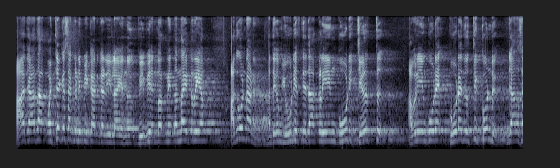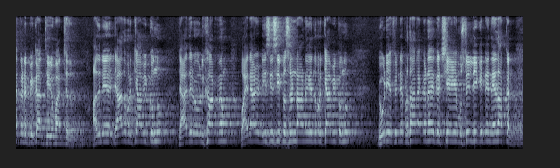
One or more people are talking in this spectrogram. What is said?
ആ ജാഥ ഒറ്റയ്ക്ക് സംഘടിപ്പിക്കാൻ കഴിയില്ല എന്ന് പി വി അൻവറിന് നന്നായിട്ടറിയാം. അതുകൊണ്ടാണ് അദ്ദേഹം യു ഡി എഫ് നേതാക്കളെയും കൂടി ചേർത്ത് അവരെയും കൂടെ കൂടെ നിർത്തിക്കൊണ്ട് ജാഥ സംഘടിപ്പിക്കാൻ തീരുമാനിച്ചത്. അതിന് ജാഥ പ്രഖ്യാപിക്കുന്നു. ജാഥയുടെ ഉദ്ഘാടനം വയനാട് ഡി സി സി പ്രസിഡന്റാണ് എന്ന് പ്രഖ്യാപിക്കുന്നു. യു ഡി എഫിന്റെ പ്രധാന ഘടക കക്ഷിയായ മുസ്ലിം ലീഗിന്റെ നേതാക്കൾ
